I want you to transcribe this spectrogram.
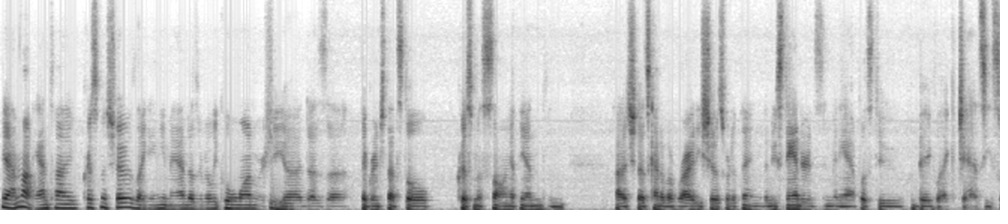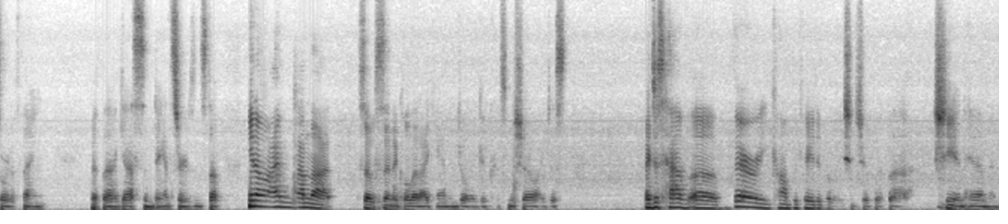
Yeah, I'm not anti Christmas shows. Like Aimee Mann does a really cool one where she Mhm. uh, does uh, the Grinch that stole Christmas song at the end, and uh, she does kind of a variety show sort of thing. The New Standards in Minneapolis do a big like jazzy sort of thing with uh, guests and dancers and stuff. You know, I'm I'm not so cynical that I can't enjoy a good Christmas show. I just I just have a very complicated relationship with uh, she and him, and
